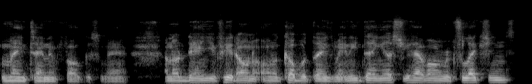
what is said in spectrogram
maintaining focus, man. I know Dan, you've hit on on a couple of things, but anything else you have on reflections?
